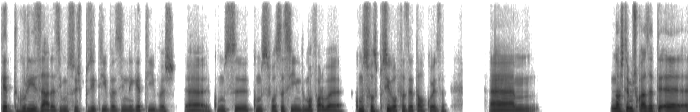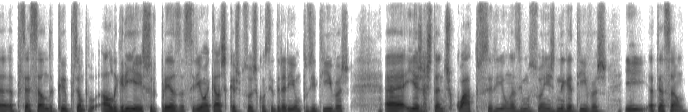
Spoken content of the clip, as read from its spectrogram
categorizar as emoções positivas e negativas, uh, como, se, como se fosse assim, de uma forma, como se fosse possível fazer tal coisa. Um, nós temos quase a, a, a, percepção de que, por exemplo, a alegria e surpresa seriam aquelas que as pessoas considerariam positivas uh, e as restantes quatro seriam as emoções negativas. E atenção,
